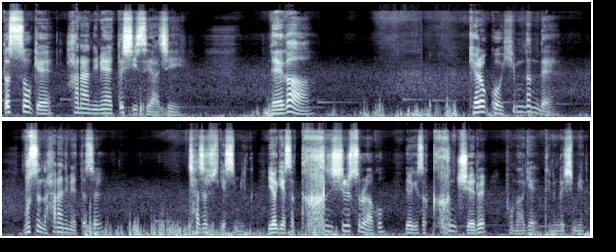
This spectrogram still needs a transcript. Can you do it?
뜻 속에 하나님의 뜻이 있어야지 내가 괴롭고 힘든데 무슨 하나님의 뜻을 찾을 수 있겠습니까? 여기에서 큰 실수를 하고 여기서 큰 죄를 범하게 되는 것입니다.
